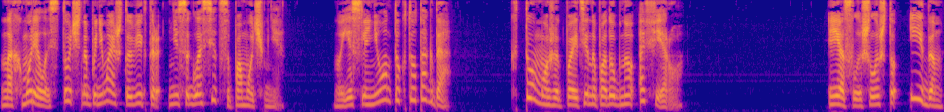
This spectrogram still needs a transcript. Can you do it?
Нахмурилась, точно понимая, что Виктор не согласится помочь мне. Но если не он, то кто тогда? Кто может пойти на подобную аферу? Я слышала, что Идан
